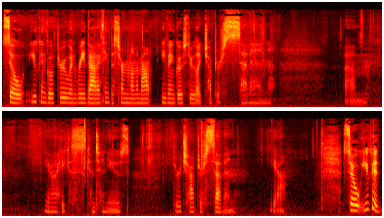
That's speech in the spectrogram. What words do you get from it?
So you can go through and read that. I think the sermon on the mount even goes through like chapter 7 um, yeah, he continues through chapter 7. Yeah. So you could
